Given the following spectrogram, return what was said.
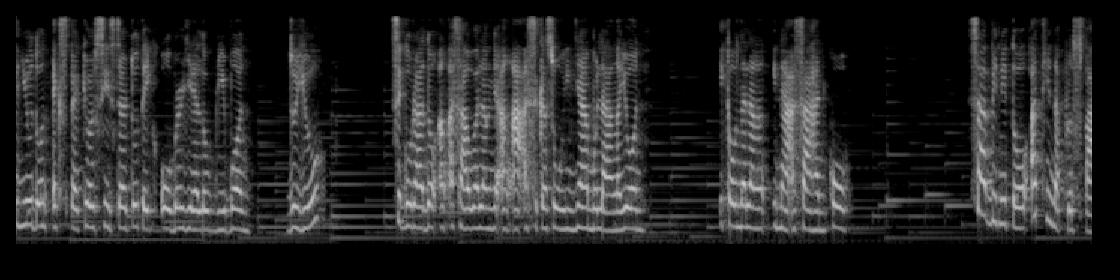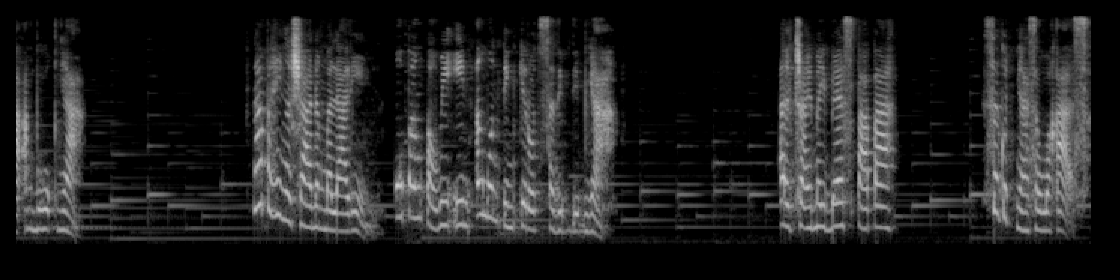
And you don't expect your sister to take over Yellow Ribbon, do you? Siguradong ang asawa lang niya ang aasikasuhin niya mula ngayon. Ikaw na lang ang inaasahan ko. Sabi nito at hinaplos pa ang buhok niya. Napahinga siya ng malalim upang pawiin ang munting kirot sa dibdib niya. I'll try my best, Papa. Sagot niya sa wakas.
